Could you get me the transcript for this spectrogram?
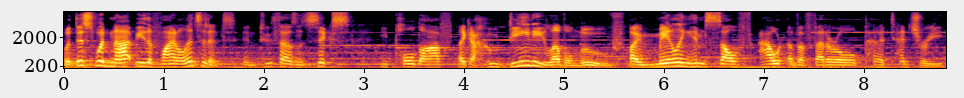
But this would not be the final incident. In 2006, he pulled off like a Houdini level move by mailing himself out of a federal penitentiary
